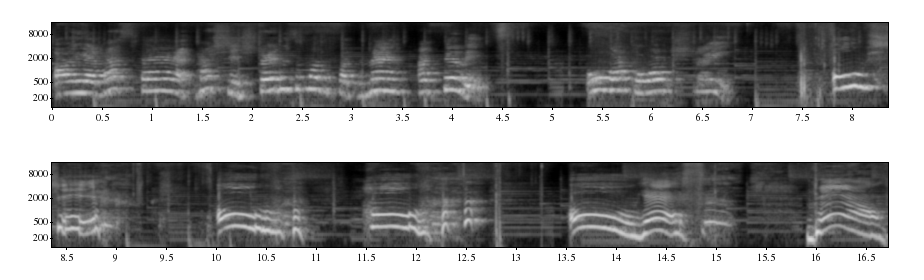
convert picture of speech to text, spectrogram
Oh yeah, my spine, my shit straight as a motherfucker, man. I feel it. Oh, I can walk straight. Oh shit. Oh. Oh. oh yes. Damn.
